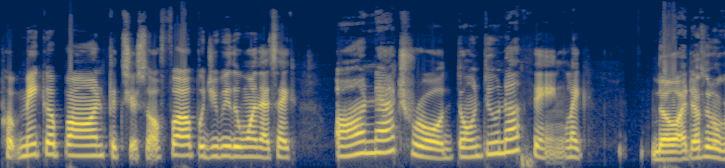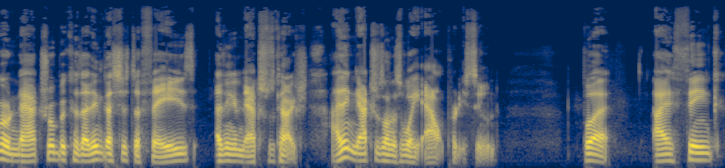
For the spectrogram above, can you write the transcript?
put makeup on, fix yourself up? Would you be the one that's like all natural, don't do nothing? Like No, I definitely will go natural because I think that's just a phase. I think natural's kind of, I think natural's on its way out pretty soon. But I think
